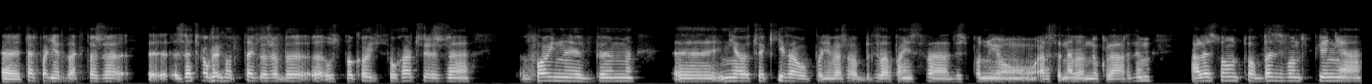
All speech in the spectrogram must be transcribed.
E, tak, panie redaktorze, e, zacząłbym od tego, żeby e, uspokoić słuchaczy, że wojny bym nie oczekiwał, ponieważ obydwa państwa dysponują arsenałem nuklearnym, ale są to bez wątpienia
